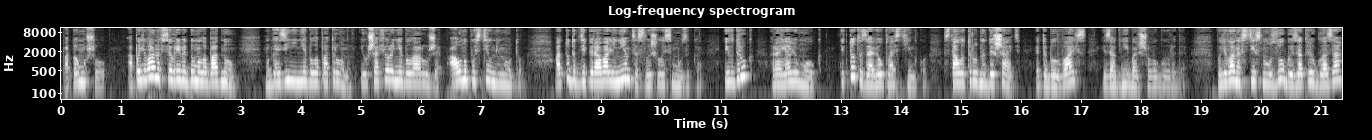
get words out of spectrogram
Потом ушел. А Поливанов все время думал об одном. В магазине не было патронов, и у шофера не было оружия, а он упустил минуту. Оттуда, где пировали немцы, слышалась музыка. И вдруг рояль умолк, и кто-то завел пластинку. Стало трудно дышать. Это был вальс из огней большого города. Поливанов стиснул зубы и, закрыв глаза,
